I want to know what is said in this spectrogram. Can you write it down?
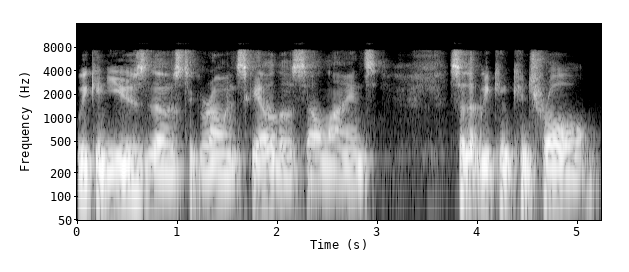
we can use those to grow and scale those cell lines so that we can control,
